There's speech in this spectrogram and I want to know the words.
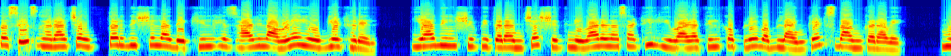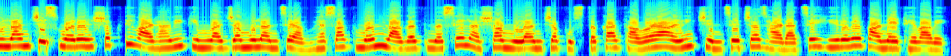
तसेच घराच्या उत्तर दिशेला देखील हे झाड लावणे योग्य ठरेल. या दिवशी पितरांच्या शीत निवारणासाठी हिवाळ्यातील कपडे व ब्लँकेट्स दान करावे. मुलांची स्मरणशक्ती वाढावी किंवा ज्या मुलांचे अभ्यासात मन लागत नसेल अशा मुलांच्या पुस्तकात आवळा आणि चिंचेच्या झाडाचे हिरवे पाने ठेवावे.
